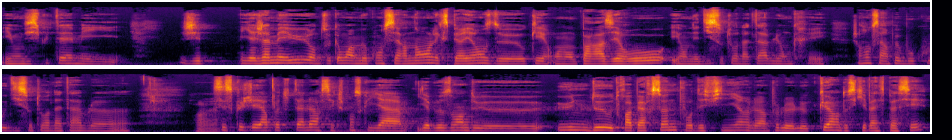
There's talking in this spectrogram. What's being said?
et on discutait, mais j'ai il n'y a jamais eu, en tout cas moi me concernant, l'expérience de, ok, on en part à zéro et on est 10 autour de la table et on crée. J'ai l'impression que c'est un peu beaucoup 10 autour de la table. euh, ouais. c'est ce que j'ai un peu tout à l'heure, c'est que je pense qu'il y a, il y a besoin de une, deux ou trois personnes pour définir le, un peu le, le cœur de ce qui va se passer,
